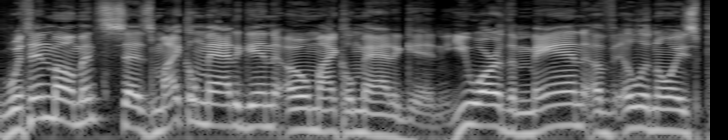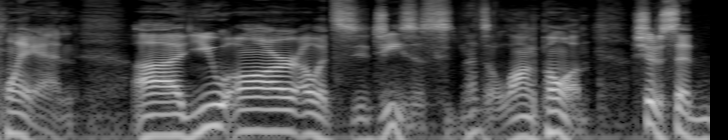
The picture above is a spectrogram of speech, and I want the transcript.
Within moments, says Michael Madigan, oh, Michael Madigan, you are the man of Illinois' plan. Uh, you are, oh, it's Jesus, that's a long poem. I should have said,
